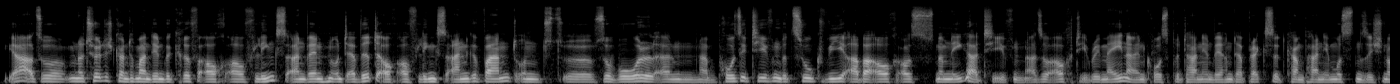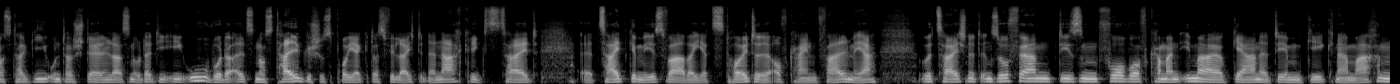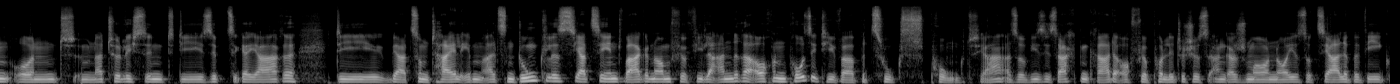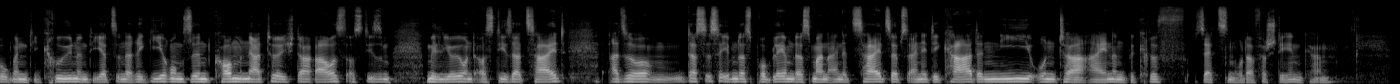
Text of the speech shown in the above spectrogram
Ja, also natürlich könnte man den Begriff auch auf links anwenden und er wird auch auf links angewandt und äh, sowohl in einem positiven Bezug wie aber auch aus einem negativen. Also auch die Remainer in Großbritannien während der Brexit-Kampagne mussten sich Nostalgie unterstellen lassen oder die EU wurde als nostalgisches Projekt, das vielleicht in der Nachkriegszeit äh, zeitgemäß war, aber jetzt heute auf keinen Fall mehr bezeichnet. Insofern diesen Vorwurf kann man immer gerne dem Gegner machen und äh, natürlich sind die 70er Jahre, die ja zum Teil eben als ein dunkles Jahrzehnt wahrgenommen, für viele andere auch ein positiver Bezugspunkt. Ja, also wie Sie sagten, gerade auch für politisches Engagement, neue soziale Bewegungen, die Grünen, die jetzt in der Regierung sind, kommen natürlich daraus aus diesem Milieu und aus dieser Zeit. Also das ist eben das Problem, dass man eine Zeit, selbst eine Dekade nie unter einen Begriff setzen oder verstehen kann.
